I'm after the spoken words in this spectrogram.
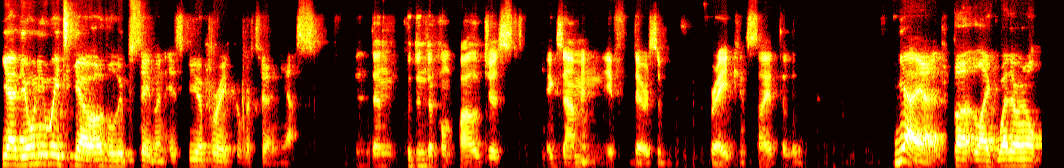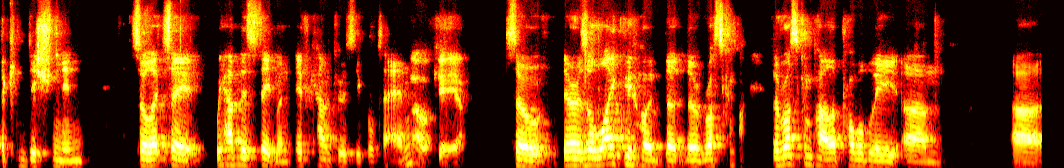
yeah, the only way to get out of a loop statement is via break or return, yes. Then couldn't the compile just examine if there's a break inside the loop? Yeah, yeah, but like whether or not the condition in, so let's say we have this statement, if counter is equal to n. Oh, Okay, yeah. So there is a likelihood that the Rust, comp- the Rust compiler probably um, uh,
